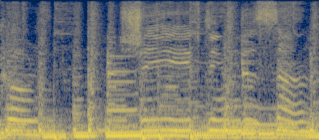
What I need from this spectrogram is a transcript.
records in the sun.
